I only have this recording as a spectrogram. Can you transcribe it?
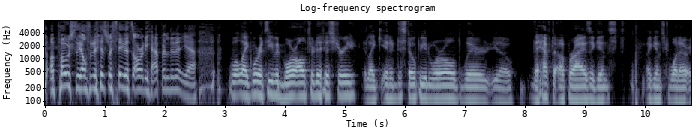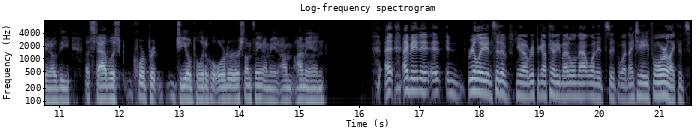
Opposed to the alternate history thing that's already happened in it, yeah. Well, like where it's even more alternate history, like in a dystopian world where you know they have to uprise against against whatever you know the established corporate geopolitical order or something. I mean, I'm I'm in. I, I mean, it, it, in really, instead of you know ripping off heavy metal in that one, it's in what 1984. Like it's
